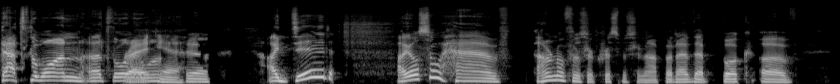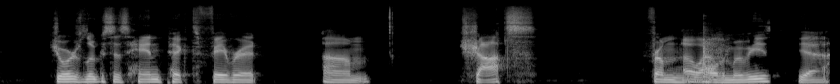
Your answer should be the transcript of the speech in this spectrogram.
that's the one that's the one right yeah. Yeah. I did i also have i don't know if it was for christmas or not but i have that book of george lucas's hand-picked favorite um shots from oh, wow. all the movies. Yeah.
